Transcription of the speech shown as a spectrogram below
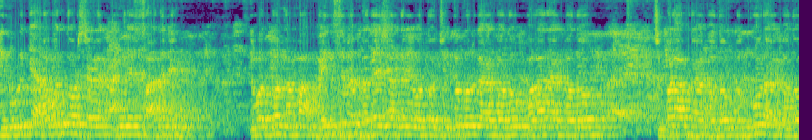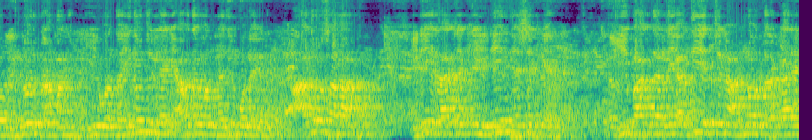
ಇನ್ನು ಉಳಿಕೆ ಅರವತ್ತು ವರ್ಷಗಳ ಕಾಂಗ್ರೆಸ್ ಸಾಧನೆ. ಇವತ್ತು ನಮ್ಮ ಬಯಲುಸೀಮೆ ಪ್ರದೇಶ ಅಂದರೆ ಇವತ್ತು ಚಿತ್ರದುರ್ಗ ಆಗ್ಬೋದು, ಕೋಲಾರ ಆಗ್ಬೋದು, ಚಿಕ್ಕಬಳ್ಳಾಪುರ ಆಗ್ಬೋದು, ತುಮಕೂರು ಆಗ್ಬೋದು, ಬೆಂಗಳೂರು ಗ್ರಾಮಾಂತರ. ಈ ಒಂದು ಐದು ಜಿಲ್ಲೆಗೆ ಯಾವುದೇ ಒಂದು ನದಿ ಮೂಲೆ ಆದರೂ ಸಹ ಇಡೀ ರಾಜ್ಯಕ್ಕೆ, ಇಡೀ ದೇಶಕ್ಕೆ ಈ ಭಾಗದಲ್ಲಿ ಅತಿ ಹೆಚ್ಚಿನ ಹಣ್ಣು, ತರಕಾರಿ,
